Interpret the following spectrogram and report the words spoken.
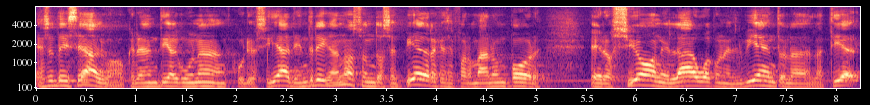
¿Eso te dice algo? ¿O crea en ti alguna curiosidad, intriga? No, son 12 piedras que se formaron por erosión, el agua con el viento, la, la tierra.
